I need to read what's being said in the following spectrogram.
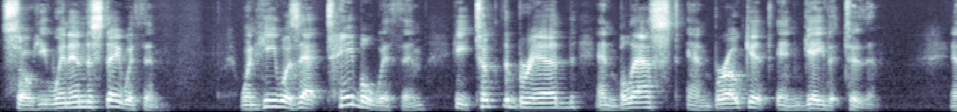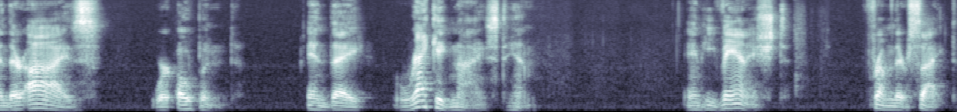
So he went in to stay with them. When he was at table with them, he took the bread and blessed and broke it and gave it to them. And their eyes were opened, and they recognized him. And he vanished from their sight.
